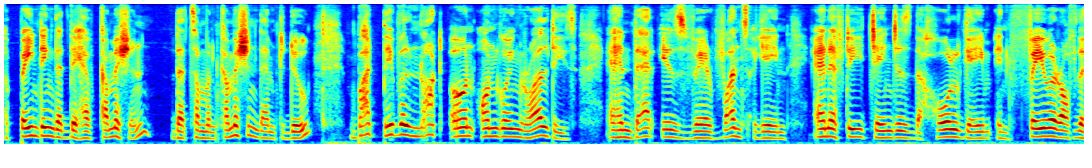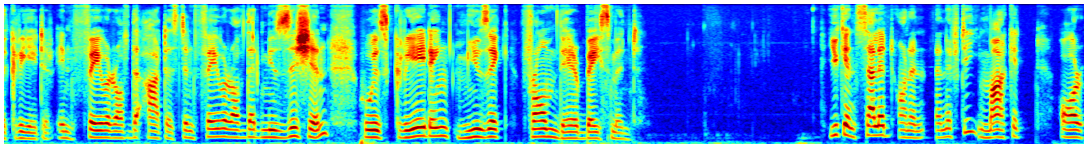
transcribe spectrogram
a painting that they have commissioned, that someone commissioned them to do, but they will not earn ongoing royalties. And that is where, once again, NFT changes the whole game in favor of the creator, in favor of the artist, in favor of that musician who is creating music from their basement. You can sell it on an NFT market or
